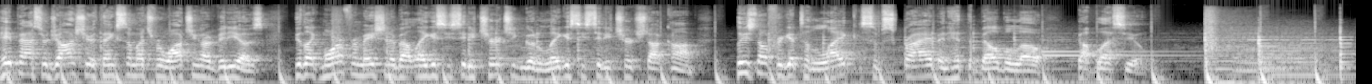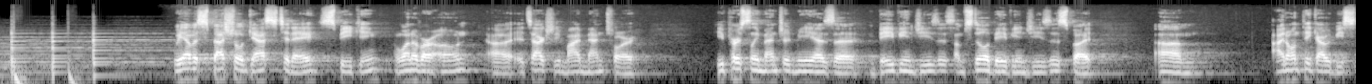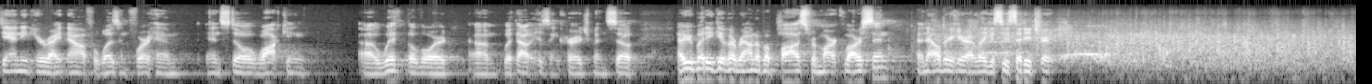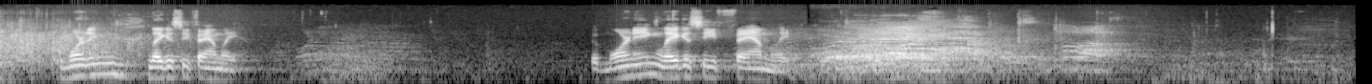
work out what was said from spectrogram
Hey, Pastor Josh here. Thanks so much for watching our videos. If you'd like more information about Legacy City Church, you can go to legacycitychurch.com. Please don't forget to like, subscribe, and hit the bell below. God bless you. We have a special guest today speaking, one of our own. Uh, it's actually my mentor. He personally mentored me as a baby in Jesus. I'm still a baby in Jesus, but um, I don't think I would be standing here right now if it wasn't for him and still walking uh, with the Lord um, without his encouragement. So, everybody give a round of applause for Mark Larson, an elder here at Legacy City Church. Good morning, Legacy family. Good morning, Legacy family.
